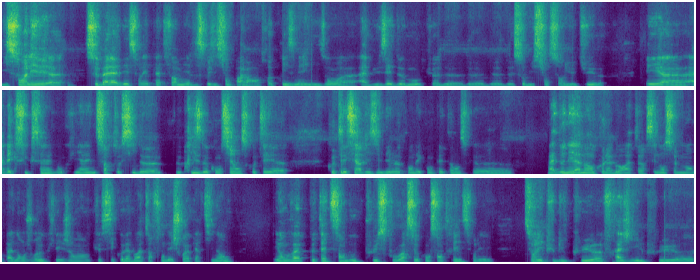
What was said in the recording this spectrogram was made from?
ils sont allés euh, se balader sur les plateformes mises à disposition par leur entreprise, mais ils ont euh, abusé de MOOC, de, solutions sur YouTube, et avec succès. Donc, il y a une sorte aussi de, prise de conscience côté, côté service du développement des compétences bah, donner la main aux collaborateurs, c'est non seulement pas dangereux, que les gens, que ces collaborateurs font des choix pertinents, et on va peut-être sans doute plus pouvoir se concentrer sur les sur les publics plus euh, fragiles, plus euh,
